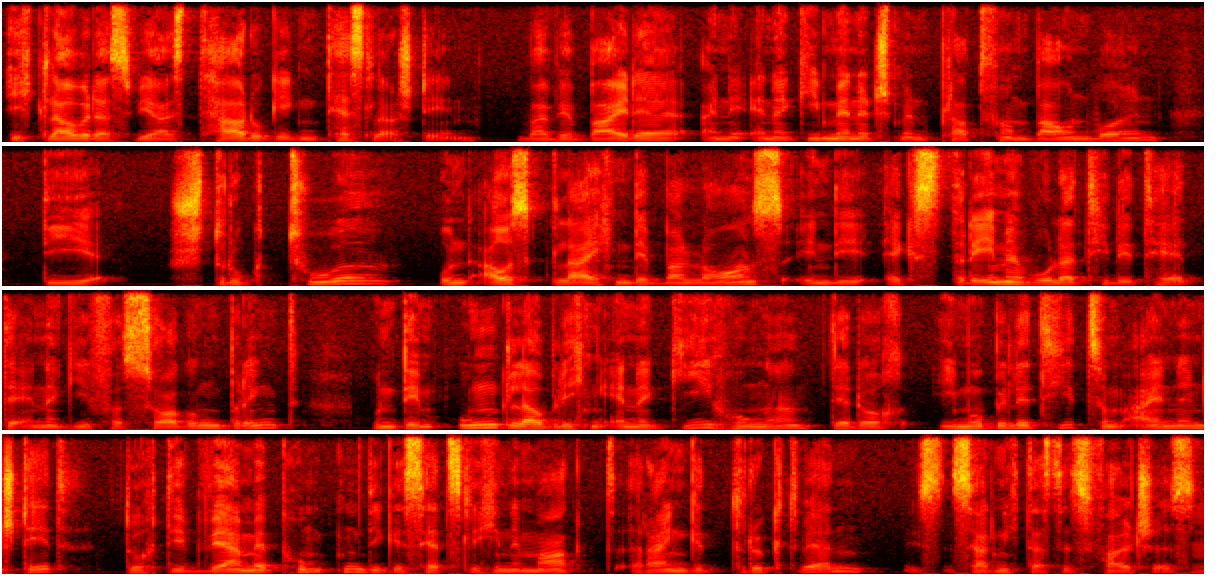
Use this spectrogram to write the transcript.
Ich glaube, dass wir als Taro gegen Tesla stehen, weil wir beide eine Energiemanagement-Plattform bauen wollen, die Struktur und ausgleichende Balance in die extreme Volatilität der Energieversorgung bringt und dem unglaublichen Energiehunger, der durch E-Mobility zum einen entsteht, durch die Wärmepumpen, die gesetzlich in den Markt reingedrückt werden. Ich sage nicht, dass das falsch ist. Mhm.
